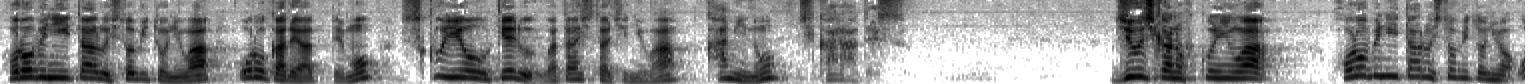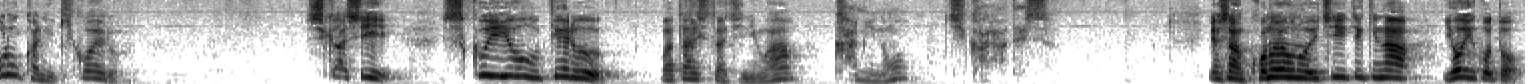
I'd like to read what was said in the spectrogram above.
滅びに至る人々には愚かであっても救いを受ける私たちには神の力です。十字架の福音は滅びに至る人々には愚かに聞こえる。しかし救いを受ける私たちには神の力です。皆さんこの世の一時的な良いこと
